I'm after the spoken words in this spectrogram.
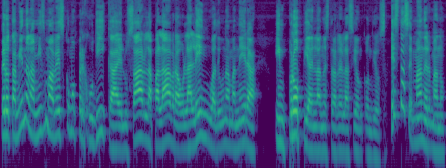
pero también a la misma vez cómo perjudica el usar la palabra o la lengua de una manera impropia en la, nuestra relación con Dios. Esta semana, hermano,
